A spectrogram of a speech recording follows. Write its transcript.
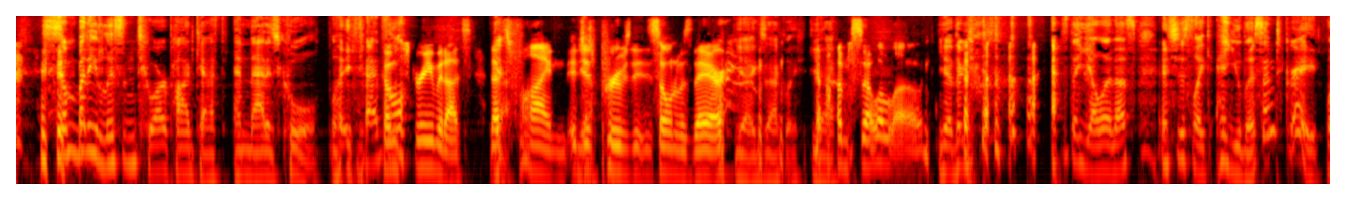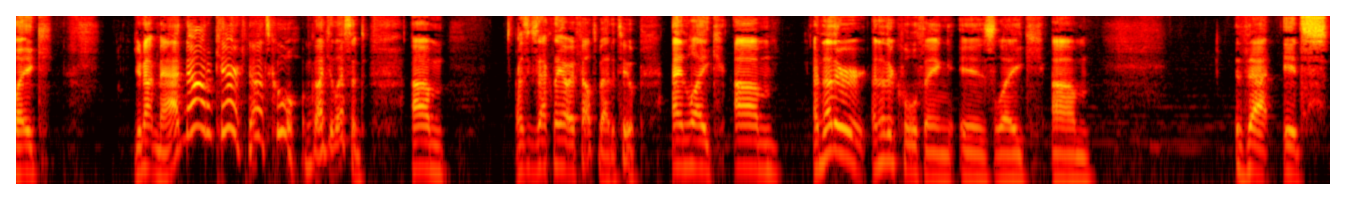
somebody listened to our podcast and that is cool like that's Come all scream at us. That's Yeah. fine. It just proves that someone was there. yeah exactly yeah I'm so alone. yeah they're as they yell at us it's just like hey you listened great like you're not mad no i don't care no it's cool i'm glad you listened um that's exactly how i felt about it too and like um another another cool thing is like um that it's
